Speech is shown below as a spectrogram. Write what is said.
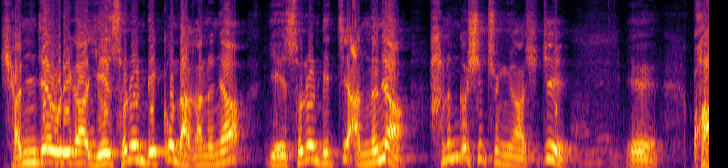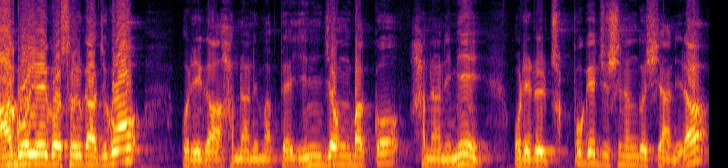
현재 우리가 예수를 믿고 나가느냐 예수를 믿지 않느냐 하는 것이 중요하시지 예, 과거의 것을 가지고 우리가 하나님 앞에 인정받고 하나님이 우리를 축복해 주시는 것이 아니라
